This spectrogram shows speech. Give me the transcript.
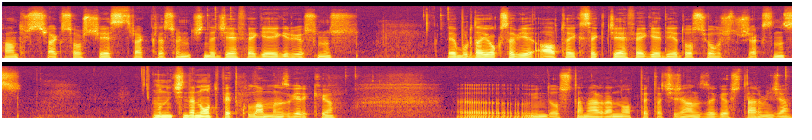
Counter Strike Source, C Strike klasörünün içinde CFG'ye giriyorsunuz. Ve burada yoksa bir AutoExec CFG diye dosya oluşturacaksınız. Bunun için de Notepad kullanmanız gerekiyor. Ee, Windows'ta nereden Notepad açacağınızı göstermeyeceğim.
